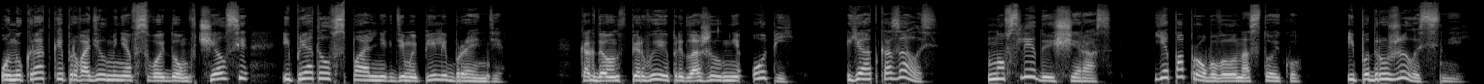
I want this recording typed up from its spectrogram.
Он украдкой проводил меня в свой дом в Челси и прятал в спальне, где мы пили бренди. Когда он впервые предложил мне опий, я отказалась, но в следующий раз я попробовала настойку и подружилась с ней.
